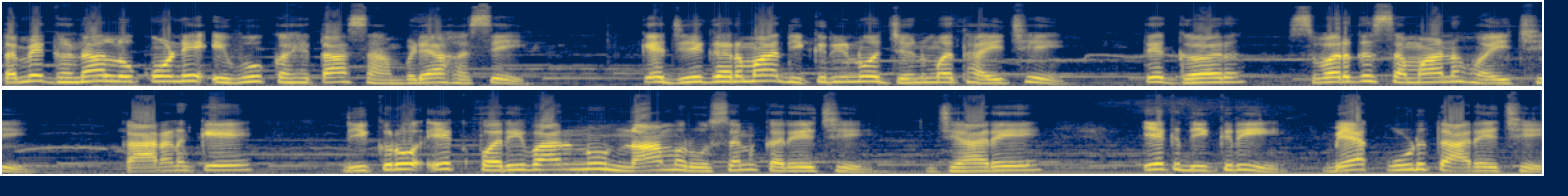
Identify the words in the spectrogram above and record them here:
તમે ઘણા લોકોને એવું કહેતા સાંભળ્યા હશે કે જે ઘરમાં દીકરીનો જન્મ થાય છે, તે ઘર, સ્વર્ગ સમાન હોય છે. કારણ કે દીકરો એક પરિવારનું નામ રોશન કરે છે. જ્યારે એક દીકરી બે કુળ તારે છે,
